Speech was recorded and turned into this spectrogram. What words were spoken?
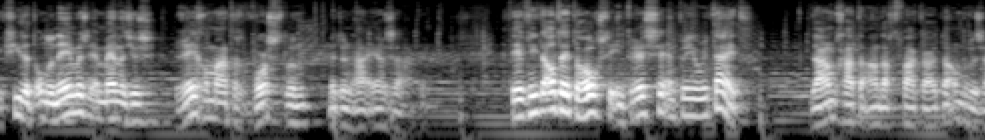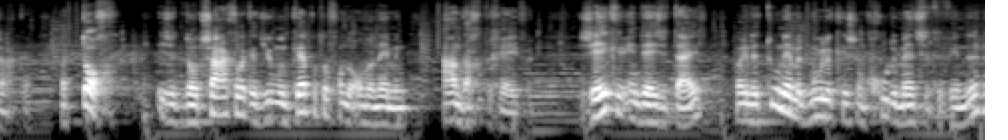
Ik zie dat ondernemers en managers regelmatig worstelen met hun HR-zaken. Het heeft niet altijd de hoogste interesse en prioriteit. Daarom gaat de aandacht vaak uit naar andere zaken. Maar toch is het noodzakelijk het human capital van de onderneming aandacht te geven. Zeker in deze tijd waarin het toenemend moeilijk is om goede mensen te vinden,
